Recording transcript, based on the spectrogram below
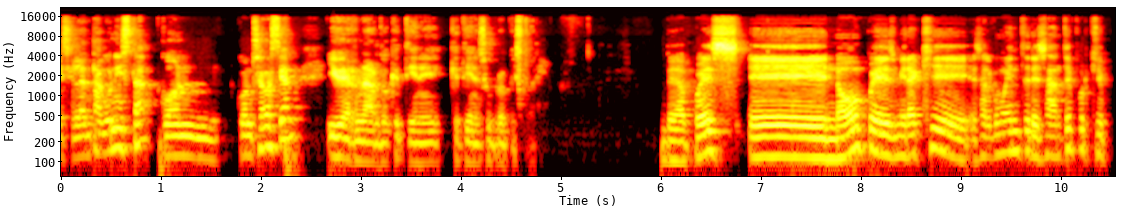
es el antagonista con, con Sebastián y Bernardo que tiene, que tiene su propia historia. Vea, pues, eh, no, pues mira que es algo muy interesante porque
